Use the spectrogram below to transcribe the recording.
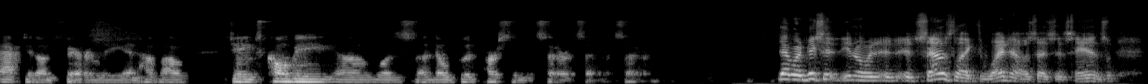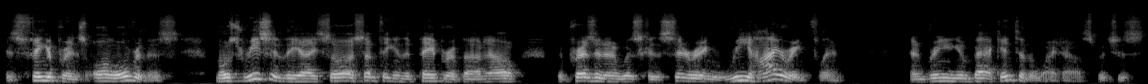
acted unfairly and how about James Comey uh, was a no good person, et cetera, et cetera, et cetera. Yeah, what makes it, you know, it, it sounds like the White House has its hands, its fingerprints all over this. Most recently, I saw something in the paper about how the president was considering rehiring Flynn and bringing him back into the White House, which is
